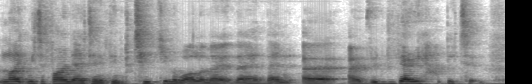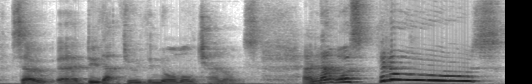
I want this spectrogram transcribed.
like me to find out anything particular while I'm out there, then uh, I would be very happy to. So uh, do that through the normal channels. And that was the news!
